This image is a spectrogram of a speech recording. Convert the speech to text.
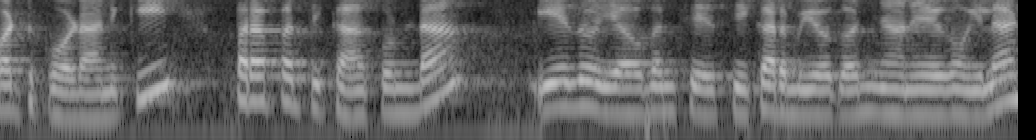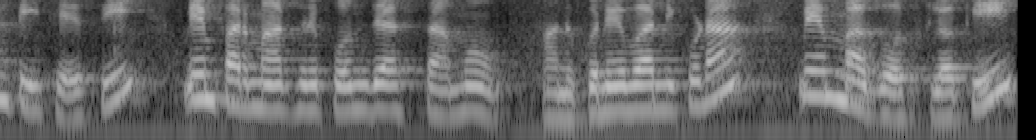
పట్టుకోవడానికి పరపతి కాకుండా ఏదో యోగం చేసి కర్మయోగం జ్ఞానయోగం ఇలాంటివి చేసి మేము పరమాత్మని పొందేస్తాము అనుకునేవారిని కూడా మేము మా గోస్లోకి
